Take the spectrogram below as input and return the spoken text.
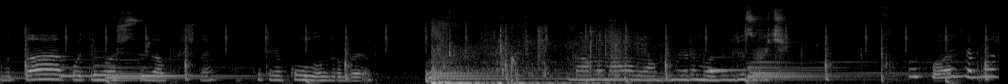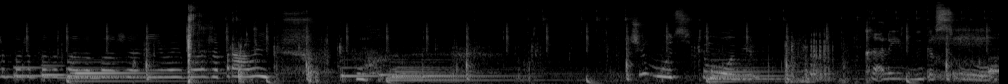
Вот так от і ми аж сюди прийшли. Я таке коло зробив. Мама, мама, мама, не ремонт зразочок. О боже, боже, боже, боже, боже, боже, лівий, боже, правий. Фух. Чому стільки Каринка соло.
